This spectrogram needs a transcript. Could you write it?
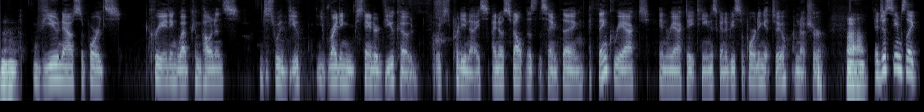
Mm-hmm. Vue now supports creating web components just with Vue, writing standard Vue code, which is pretty nice. I know Svelte does the same thing. I think React in React 18 is going to be supporting it too. I'm not sure. Uh-huh. It just seems like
